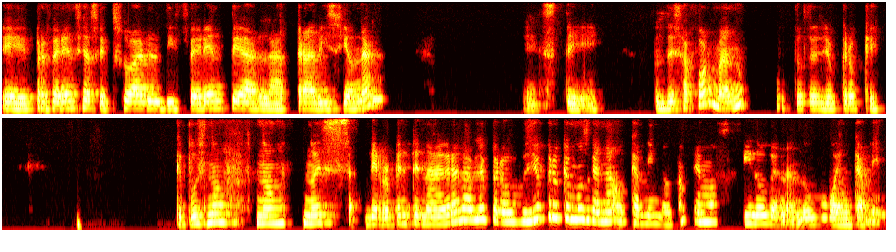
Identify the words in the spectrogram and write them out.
eh, preferencia sexual diferente a la tradicional, este, pues de esa forma, ¿no? Entonces yo creo que, que pues no, no, no es de repente nada agradable, pero pues yo creo que hemos ganado camino, ¿no? Hemos ido ganando un buen camino.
